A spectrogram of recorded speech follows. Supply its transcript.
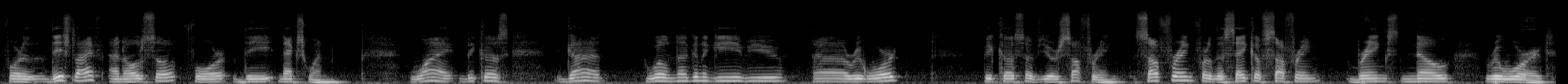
for this life and also for the next one. Why? Because God will not going to give you a reward because of your suffering. Suffering for the sake of suffering brings no reward.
